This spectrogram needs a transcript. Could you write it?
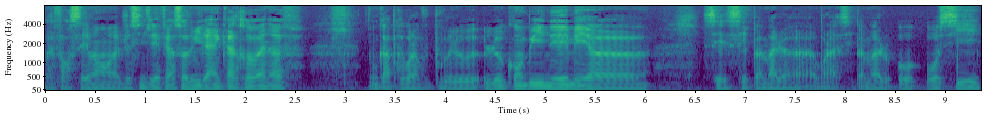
bah, forcément, Justin Jefferson, il a 1,89. Donc après, voilà, vous pouvez le, combiner, mais c'est pas mal, voilà, c'est pas mal aussi.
